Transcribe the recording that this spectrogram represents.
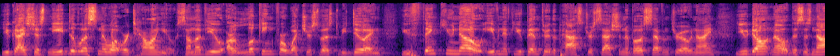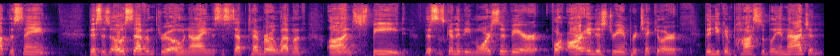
You guys just need to listen to what we're telling you. Some of you are looking for what you're supposed to be doing. You think you know, even if you've been through the past recession of 07 through 09, you don't know. This is not the same. This is 07 through 09. This is September 11th on speed. This is going to be more severe for our industry in particular than you can possibly imagine.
